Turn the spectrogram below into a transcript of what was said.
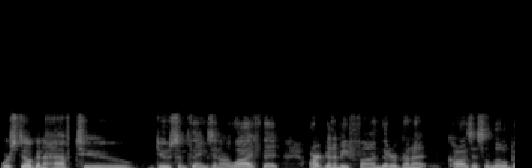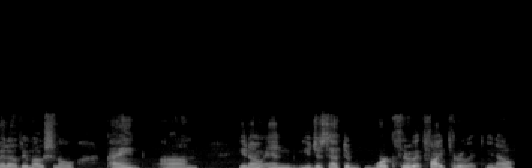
we're still going to have to do some things in our life that aren't going to be fun, that are going to cause us a little bit of emotional pain, um, you know, and you just have to work through it, fight through it, you know.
